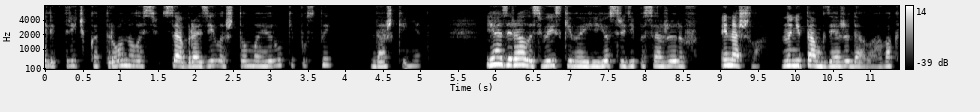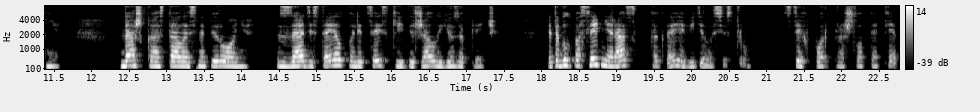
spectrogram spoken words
электричка тронулась, сообразила, что мои руки пусты, Дашки нет. Я озиралась, выискивая ее среди пассажиров, и нашла, но не там, где ожидала, а в окне. Дашка осталась на перроне. Сзади стоял полицейский и держал ее за плечи. Это был последний раз, когда я видела сестру. С тех пор прошло пять лет.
